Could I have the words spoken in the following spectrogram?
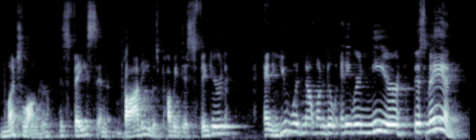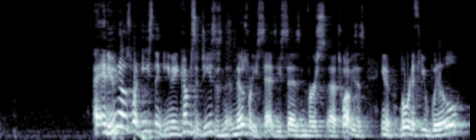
much longer. His face and body was probably disfigured, and you would not want to go anywhere near this man. And who knows what he's thinking? You know, he comes to Jesus and knows what he says. He says in verse uh, 12, he says, You know, Lord, if you will,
